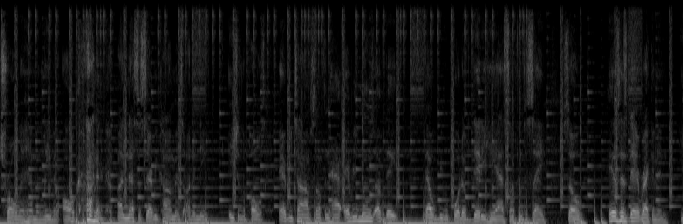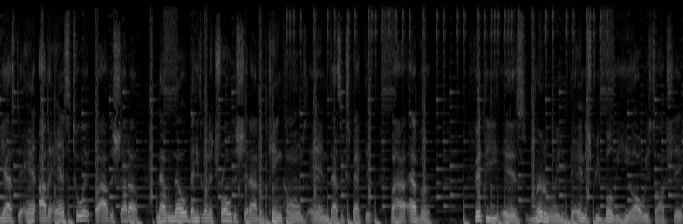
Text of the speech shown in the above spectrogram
trolling him and leaving all kind of unnecessary comments underneath each of the posts. Every time something ha- every news update that would be reported of Diddy, he has something to say. So here's his day of reckoning. He has to an- either answer to it or either shut up. Now we know that he's gonna troll the shit out of King Combs, and that's expected. But however, 50 is literally the industry bully. He'll always talk shit,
